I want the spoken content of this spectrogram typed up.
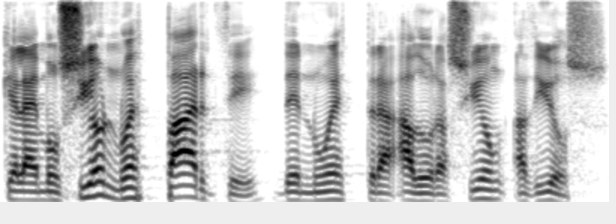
que la emoción no es parte de nuestra adoración a Dios.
